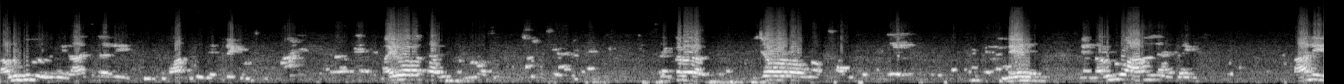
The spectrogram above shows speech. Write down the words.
నలుగురు ఈ రాజధాని మార్పు వ్యతిరేకించారు. మైలవరం కార్యక్రమంలో ఇక్కడ విజయవాడలో ఉన్న నేను నేను నలుగురు ఆనందం వ్యతిరేకించాను కానీ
